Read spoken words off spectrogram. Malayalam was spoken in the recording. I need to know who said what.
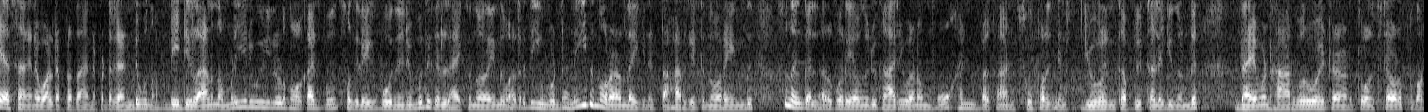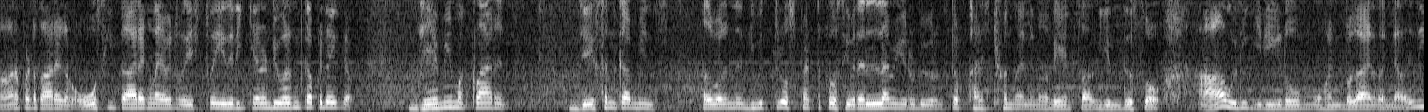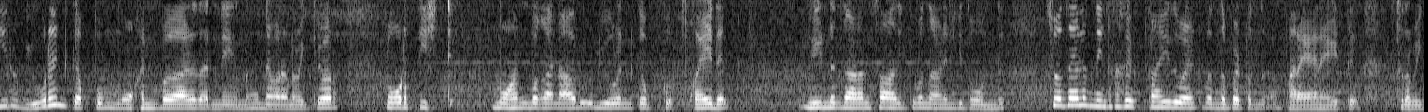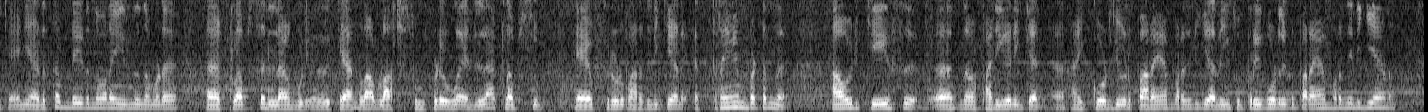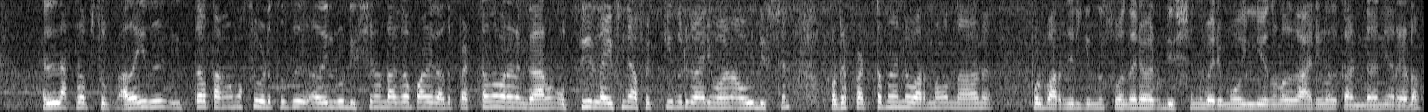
Speaker 1: യെസ് അങ്ങനെ വളരെ പ്രധാനപ്പെട്ട രണ്ട് മൂന്ന് അപ്ഡേറ്റുകളാണ് നമ്മൾ ഈ ഒരു വീഡിയോയിലൂടെ നോക്കാൻ പോകുന്നത്. സോ അതിലേക്ക് പോകുന്നതിന് മുമ്പ് നിങ്ങൾ ലൈക്ക് എന്ന് പറയുന്നത് വളരെ ഇമ്പോർട്ടന്റ് ആണ് ഇരുന്നൂറാണ് ലൈക്കിന് ടാർഗറ്റ് എന്ന് പറയുന്നത്. സോ നിങ്ങൾക്ക് എല്ലാവർക്കും അറിയാവുന്ന ഒരു കാര്യമാണ്. Mohun Bagan super giants Durand കപ്പിൽ കളിക്കുന്നുണ്ട്. ഡയമണ്ട് ഹാർബറുമായിട്ടാണ് അടുത്ത മത്സരം. അവിടെ പ്രധാനപ്പെട്ട താരങ്ങൾ ഓ സി താരങ്ങളെ അവർ രജിസ്റ്റർ ചെയ്തിരിക്കുകയാണ് ഡ്യൂറൻ കപ്പിലേക്ക് ജേമി മക്ലാരൻ ജേസൺ കമ്മിൻസ് അതുപോലെ തന്നെ ദിവിത്രോസ് പെട്ടക്രോസ് ഇവരെല്ലാം ഈ ഒരു ഡ്യൂറൻ കപ്പ് കളിക്കുമെന്ന് തന്നെയാണ് അറിയാൻ സാധിക്കുന്നത്. സോ ആ ഒരു കിരീടവും മോഹൻ ബഗാന് തന്നെ അതായത് ഈ ഒരു ഡ്യൂറൻ കപ്പും മോഹൻ ബഗാന് തന്നെ എന്ന് തന്നെ പറയണം. മിക്കവാറും നോർത്ത് ഈസ്റ്റ് മോഹൻ ബഗാൻ ആ ഒരു ഡ്യൂറൻ കപ്പ് ഫൈനൽ വീണ്ടും കാണാൻ സാധിക്കുമെന്നാണ് എനിക്ക് തോന്നുന്നത്. സോ എന്തായാലും നിങ്ങളുടെ അഭിപ്രായം ഇതുമായിട്ട് ബന്ധപ്പെട്ടൊന്ന് പറയാനായിട്ട് ശ്രമിക്കുക. ഇനി അടുത്ത അപ്ഡേറ്റ് എന്ന് പറയുന്നത് നമ്മുടെ ക്ലബ്സ് എല്ലാം കൂടി അതായത് കേരള ബ്ലാസ്റ്റേഴ്സ് ഉൾപ്പെടെയുള്ള എല്ലാ ക്ലബ്സും എഫിനോട് പറഞ്ഞിരിക്കുകയാണ്. എത്രയും പെട്ടെന്ന് ആ ഒരു കേസ് എന്താ പരിഗണിക്കാൻ ഹൈക്കോടതിയോട് പറയാൻ പറഞ്ഞിരിക്കുക അല്ലെങ്കിൽ സുപ്രീം കോടതിയോട് പറയാൻ പറഞ്ഞിരിക്കുകയാണ്. എല്ലാ ക്ലബ്സും. അതായത് ഇത്ര താമസം എടുത്തത് അതിലൊരു ഡിസിഷൻ ഉണ്ടാക്കാൻ പാടില്ല. അത് പെട്ടെന്ന് പറയണം. കാരണം ഒത്തിരി ലൈഫിനെ അഫക്റ്റ് ചെയ്യുന്നൊരു കാര്യമാണ് ആ ഒരു ഡിസിഷൻ. വളരെ പെട്ടെന്ന് തന്നെ വരണമെന്നാണ് ഇപ്പോൾ പറഞ്ഞിരിക്കുന്നത്. സോ ഒരു ഡിസിഷൻ വരുമോ ഇല്ലയോ എന്നുള്ള കാര്യങ്ങൾ കണ്ടു തന്നെ അറിയണം.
